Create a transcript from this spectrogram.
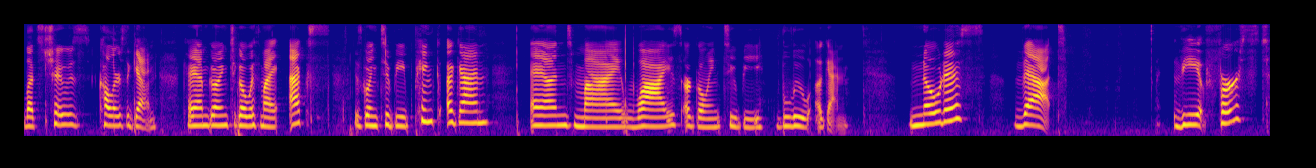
let's choose colors again. Okay, I'm going to go with my X is going to be pink again and my Y's are going to be blue again. Notice that the first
